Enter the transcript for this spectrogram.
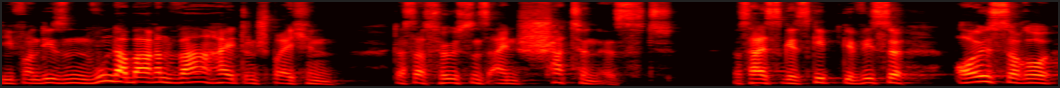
die von diesen wunderbaren Wahrheiten sprechen, dass das höchstens ein Schatten ist, Das heißt, es gibt gewisse äußere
